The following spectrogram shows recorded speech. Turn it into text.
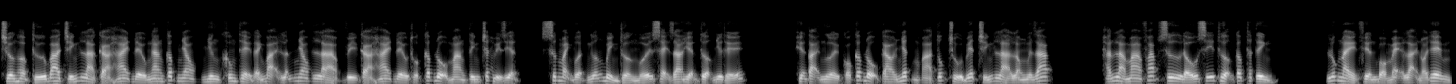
Trường hợp thứ ba chính là cả hai đều ngang cấp nhau, nhưng không thể đánh bại lẫn nhau là vì cả hai đều thuộc cấp độ mang tính chất hủy diệt, sức mạnh vượt ngưỡng bình thường mới xảy ra hiện tượng như thế. Hiện tại người có cấp độ cao nhất mà túc chủ biết chính là long nguyên giáp. Hắn là ma pháp sư đấu sĩ thượng cấp thất tinh. Lúc này phiền bỏ mẹ lại nói thêm,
